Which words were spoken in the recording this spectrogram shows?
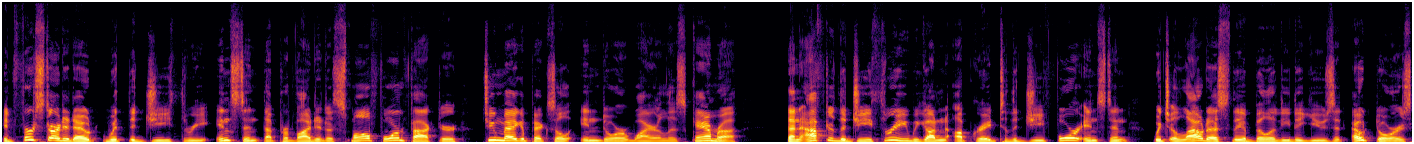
It first started out with the G3 Instant that provided a small form factor 2 megapixel indoor wireless camera. Then after the G3 we got an upgrade to the G4 Instant which allowed us the ability to use it outdoors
